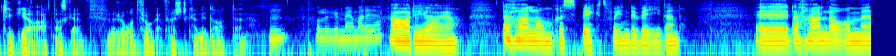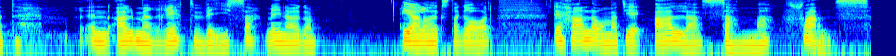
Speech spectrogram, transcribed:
tycker jag att man ska rådfråga först kandidaten. Mm. Håller du med Maria? Ja, det gör jag. Det handlar om respekt för individen. Eh, det handlar om ett, en allmän rättvisa, mina ögon, i allra högsta grad. Det handlar om att ge alla samma chans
